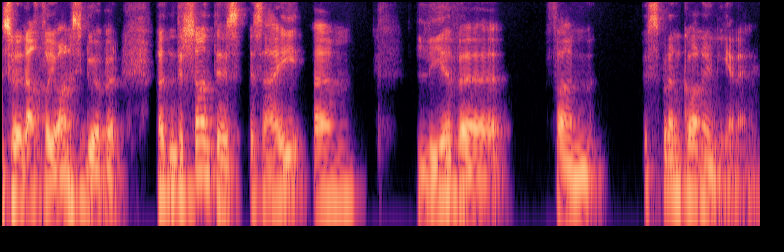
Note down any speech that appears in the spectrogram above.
So in geval Johannes die Doper. Wat interessant is, is hy ehm um, lewe van 'n sprinkane en heuning.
